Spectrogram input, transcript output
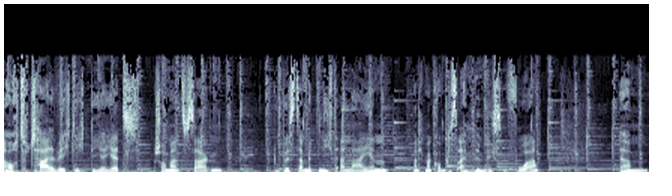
auch total wichtig, dir jetzt schon mal zu sagen, du bist damit nicht allein. Manchmal kommt es einem nämlich so vor. Ähm,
